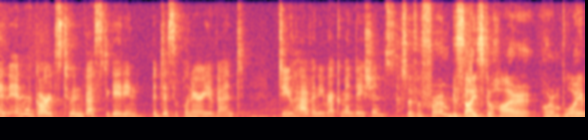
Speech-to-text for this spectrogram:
And in regards to investigating a disciplinary event, do you have any recommendations? So, if a firm decides to hire or employ a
